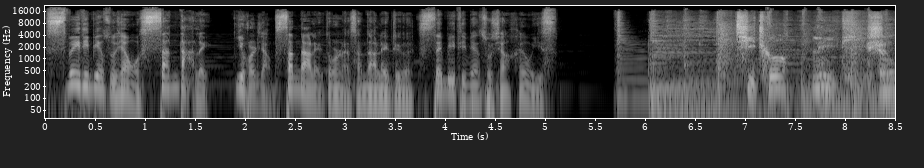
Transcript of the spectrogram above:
CVT 变速箱有三大类。一会儿讲三大类都是哪三大类？这个 CVT 变速箱很有意思。汽车立体声。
